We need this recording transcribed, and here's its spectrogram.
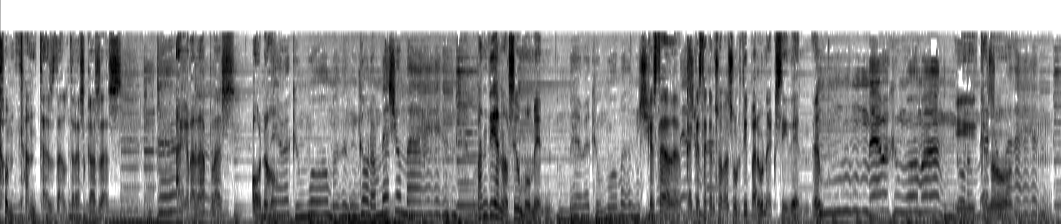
Com tantes d'altres coses, agradables o no. Van dir en el seu moment que aquesta, que aquesta cançó va sortir per un accident, eh? woman, i que no.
